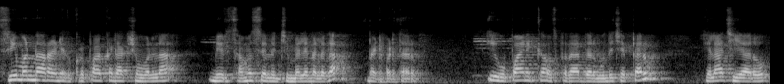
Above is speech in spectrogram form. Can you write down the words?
శ్రీమన్నారాయణ యొక్క కృపా కటాక్షం వల్ల మీరు సమస్యల నుంచి మెల్లమెల్లగా బయటపడతారు. ఈ ఉపాయానికి కావాల్సిన పదార్థాలు ముందే చెప్పాను. ఎలా చేయాలో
